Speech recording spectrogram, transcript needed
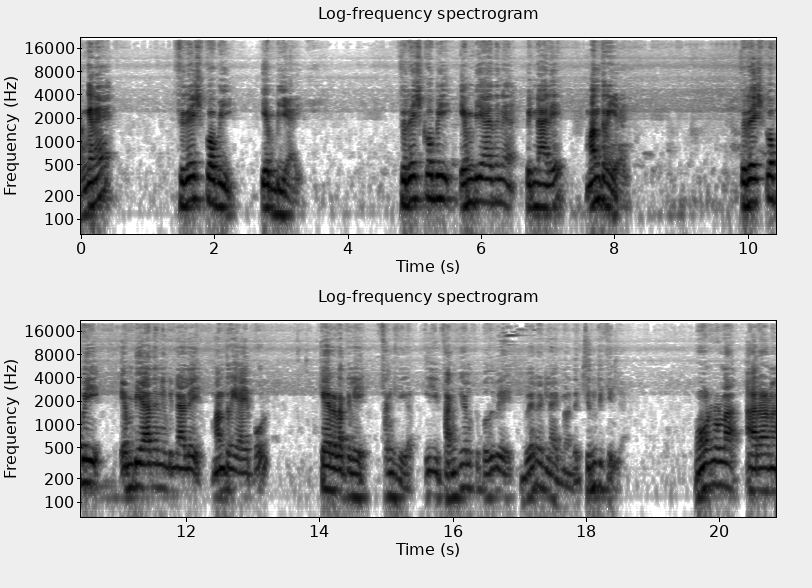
അങ്ങനെ സുരേഷ് ഗോപി എം പി ആയി. സുരേഷ് ഗോപി എം പി ആയതിന് പിന്നാലെ മന്ത്രിയായി. സുരേഷ് ഗോപി എം പി ആയതിന് പിന്നാലെ മന്ത്രിയായപ്പോൾ കേരളത്തിലെ സംഖ്യകൾ. ഈ സംഖ്യകൾക്ക് പൊതുവെ വിവരമില്ലായ്മയുണ്ട്. ചിന്തിക്കില്ല. മുകളിലുള്ള ആരാണ്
